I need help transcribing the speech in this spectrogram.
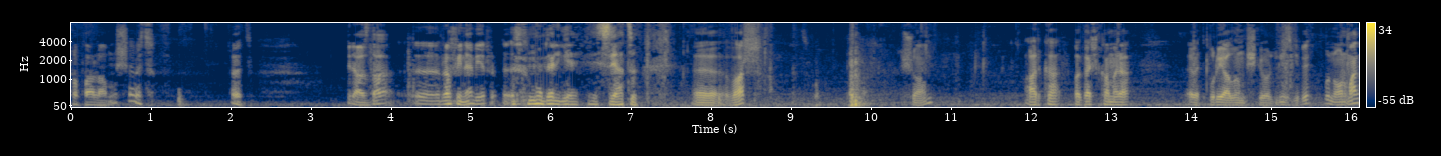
toparlanmış. Evet. Evet. Biraz daha e, rafine bir e, model Y hissiyatı e, var. Şu an. Arka bagaj kamera evet buraya alınmış gördüğünüz gibi. Bu normal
